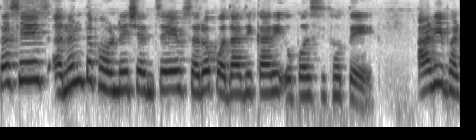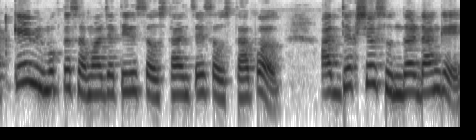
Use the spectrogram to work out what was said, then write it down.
तसेच अनंत फाउंडेशनचे सर्व पदाधिकारी उपस्थित होते आणि भटके विमुक्त समाजातील संस्थांचे संस्थापक अध्यक्ष सुंदर डांगे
